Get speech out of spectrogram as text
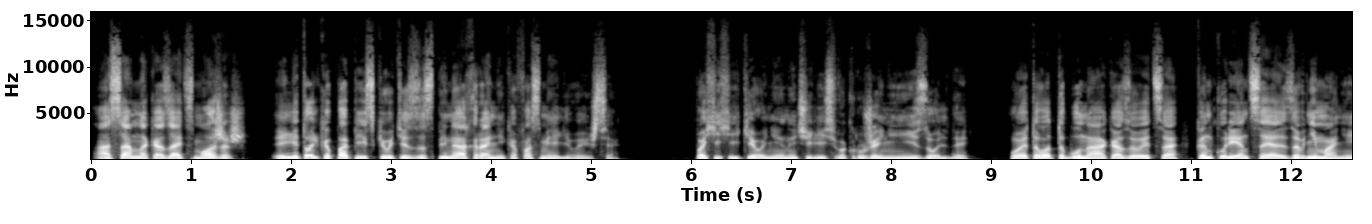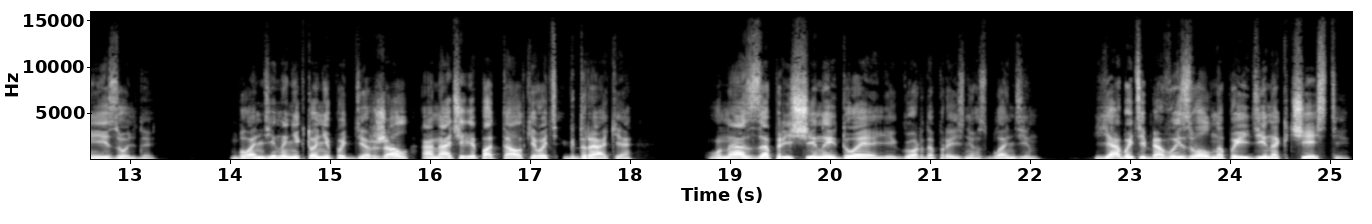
А сам наказать сможешь? Или только попискивать из-за спины охранников осмеливаешься?» Похихикивания начались в окружении Изольды. У этого табуна, оказывается, конкуренция за внимание Изольды. Блондина никто не поддержал, а начали подталкивать к драке. «У нас запрещены дуэли», — гордо произнес блондин. «Я бы тебя вызвал на поединок чести».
